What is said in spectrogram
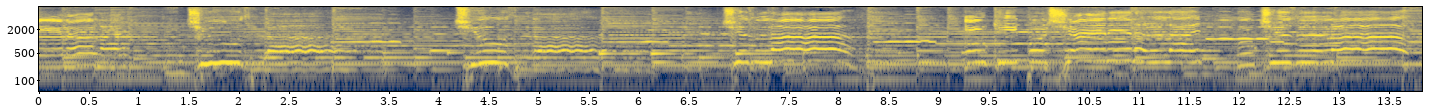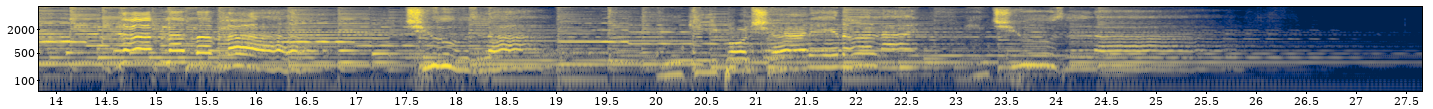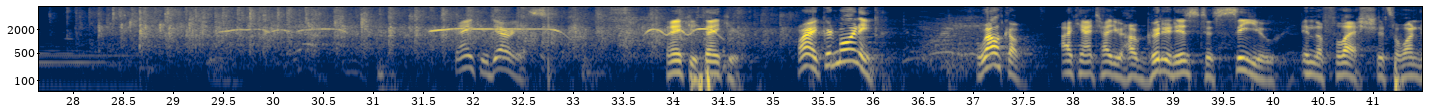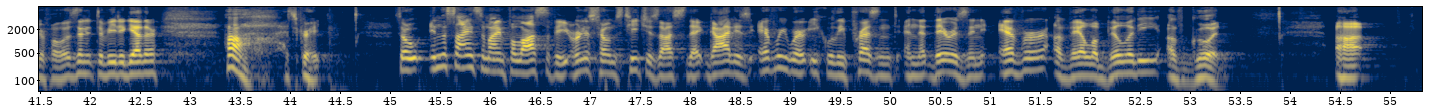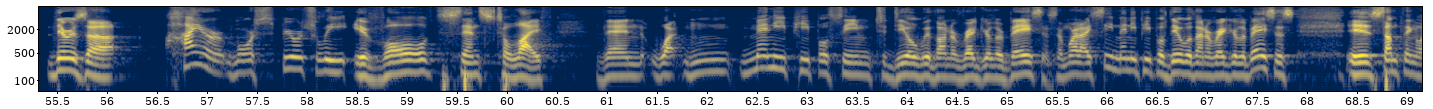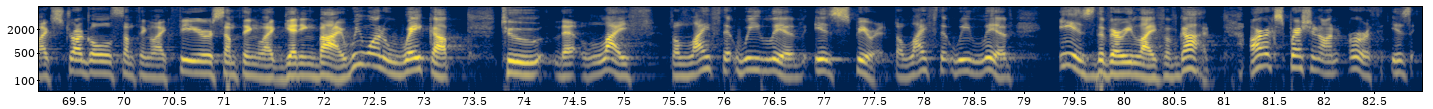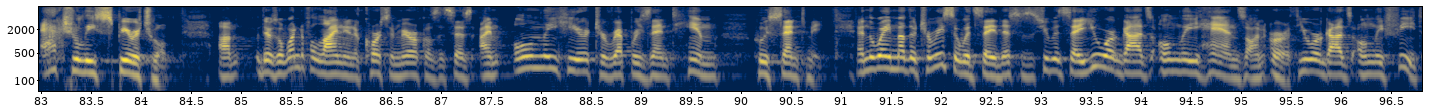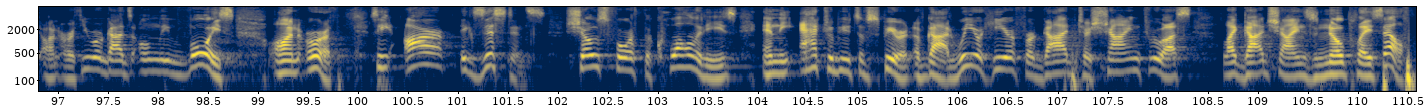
shining a light and choose love Thank you, Darius. Thank you, thank you. All right, good morning. Welcome. I can't tell you how good it is to see you in the flesh. It's wonderful, isn't it, to be together? Ah, that's great. So, in the Science of Mind philosophy, Ernest Holmes teaches us that God is everywhere equally present and that there is an ever availability of good. Uh, there is a higher, more spiritually evolved sense to life than what many people seem to deal with on a regular basis. And what I see many people deal with on a regular basis is something like struggle, something like fear, something like getting by. We want to wake up to that life, the life that we live is spirit. The life that we live is the very life of God. Our expression on earth is actually spiritual. Um, there's a wonderful line in A Course in Miracles that says, I'm only here to represent Him who sent me. And the way Mother Teresa would say this is she would say, You are God's only hands on earth. You are God's only feet on earth. You are God's only voice on earth. See, our existence shows forth the qualities and the attributes of Spirit of God. We are here for God to shine through us like God shines no place else.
